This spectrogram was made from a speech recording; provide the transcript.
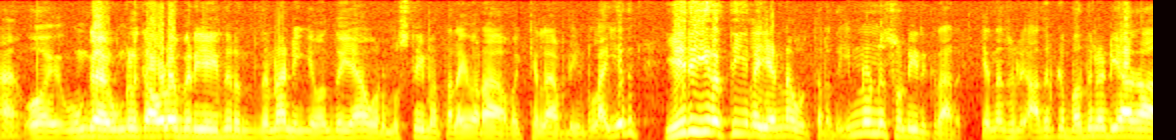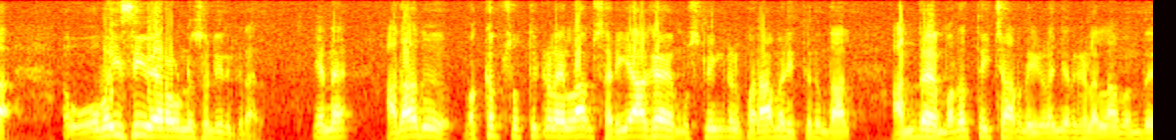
ஓ உங்கள் உங்களுக்கு அவ்வளோ பெரிய இது இருந்ததுன்னா நீங்கள் வந்து ஏன் ஒரு முஸ்லீமை தலைவராக வைக்கல அப்படின்றலாம்? எதுக்கு? எரிகிற தீயில என்ன ஊத்துறது? இன்னொன்று சொல்லியிருக்கிறார். என்ன சொல்லி அதற்கு பதிலடியாக ஒவைசி வேற ஒன்று சொல்லியிருக்கிறார். என்ன? அதாவது வக்கப் சொத்துக்களை எல்லாம் சரியாக முஸ்லீம்கள் பராமரித்திருந்தால் அந்த மதத்தை சார்ந்த இளைஞர்கள் எல்லாம் வந்து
